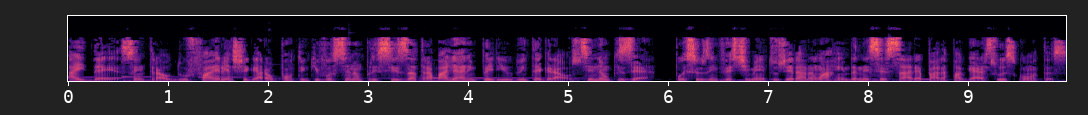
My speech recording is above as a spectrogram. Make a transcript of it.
A ideia central do FIRE é chegar ao ponto em que você não precisa trabalhar em período integral se não quiser, pois seus investimentos gerarão a renda necessária para pagar suas contas.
